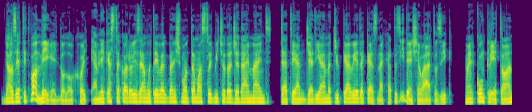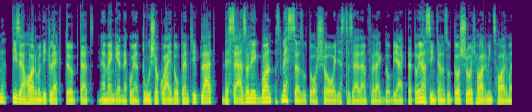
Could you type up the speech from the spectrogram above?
de azért itt van még egy dolog, hogy emlékeztek arra, hogy az elmúlt években is mondtam azt, hogy micsoda Jedi Mind, tehát ilyen Jedi elmetrükkel védekeznek? Hát ez idén se változik, mert konkrétan 13. legtöbb, tehát nem engednek olyan túl sok wide open triplát, de százalékban az messze az utolsó, hogy ezt az ellenfelek dobják. Tehát olyan szinten az utolsó, hogy 33.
